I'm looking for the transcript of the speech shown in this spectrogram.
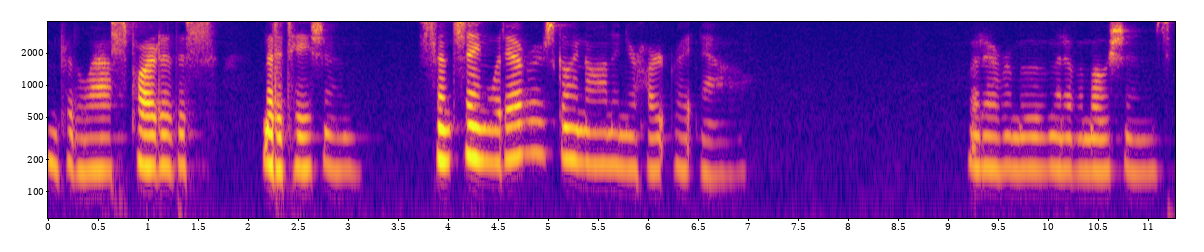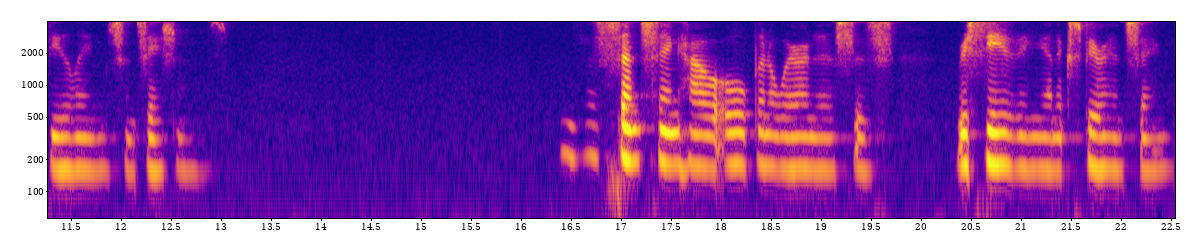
And for the last part of this meditation, sensing whatever's going on in your heart right now, whatever movement of emotions, feelings, sensations. Just sensing how open awareness is receiving and experiencing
